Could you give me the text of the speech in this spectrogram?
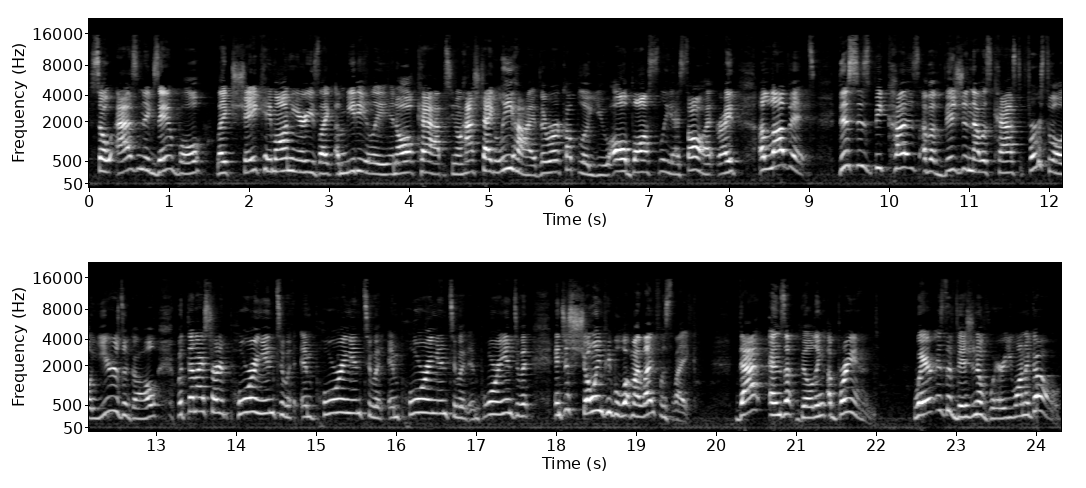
so as an example, like Shay came on here, he's like immediately in all caps, you know, hashtag Lee Hive. There were a couple of you, all Boss Lee. I saw it, right? I love it. This is because of a vision that was cast, first of all, years ago, but then I started pouring into it and pouring into it and pouring into it and pouring into it and just showing people what my life was like. That ends up building a brand. Where is the vision of where you want to go?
